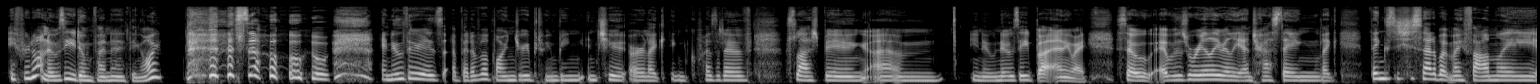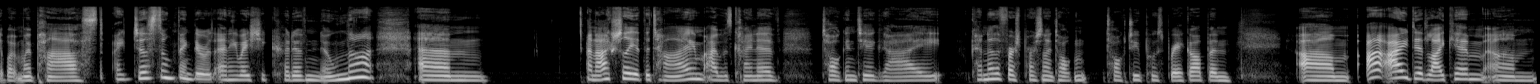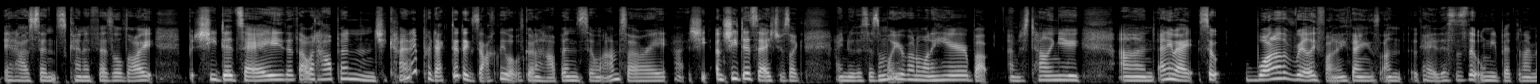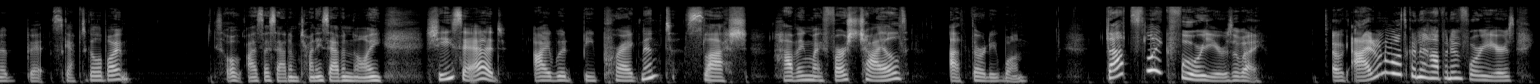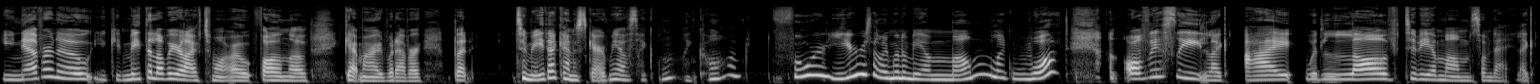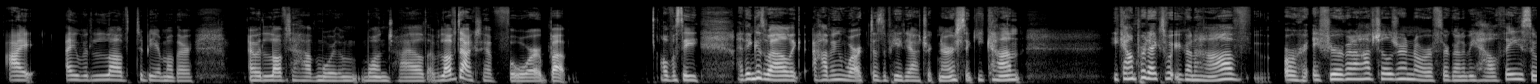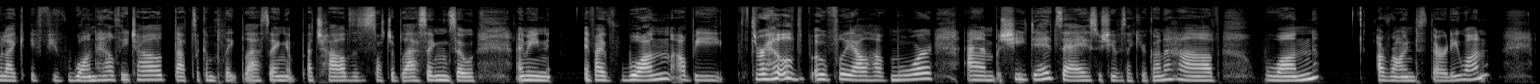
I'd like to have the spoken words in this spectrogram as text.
if you're not nosy, you don't find anything out. so I know there is a bit of a boundary between being intuitive or like inquisitive slash being um you know, nosy. But anyway, so it was really, really interesting. Like things that she said about my family, about my past. I just don't think there was any way she could have known that. Um, and actually, at the time, I was kind of talking to a guy, kind of the first person I talked talked to post breakup, and um, I, I did like him. Um, it has since kind of fizzled out, but she did say that that would happen, and she kind of predicted exactly what was going to happen. So I'm sorry. Uh, she and she did say she was like, "I know this isn't what you're going to want to hear, but I'm just telling you." And anyway, so one of the really funny things, and okay, this is the only bit that I'm a bit skeptical about. So as I said, I'm 27 now. She said I would be pregnant slash having my first child at 31 that's like four years away. Okay, I don't know what's going to happen in four years. You never know. You can meet the love of your life tomorrow, fall in love, get married, whatever. But to me, that kind of scared me. I was like, oh my God, four years and I'm going to be a mum? Like, what? And obviously, like, I would love to be a mum someday. Like, I, I would love to be a mother. I would love to have more than one child. I would love to actually have four, but obviously I think as well, like having worked as a pediatric nurse, like you can't you can't predict what you're going to have or if you're going to have children or if they're going to be healthy. So, like, if you've one healthy child, that's a complete blessing. A child is such a blessing. So, I mean, if I've one, I'll be thrilled. Hopefully, I'll have more. Um, but she did say, so she was like, You're going to have one around 31.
